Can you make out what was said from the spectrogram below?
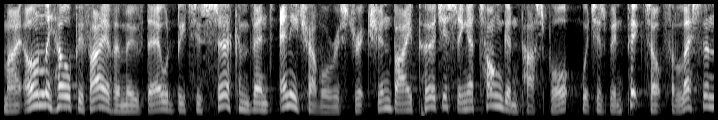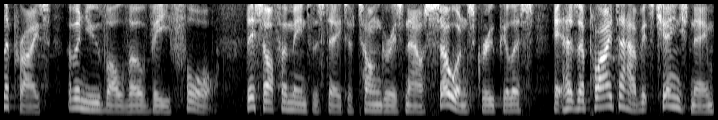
My only hope if I ever moved there would be to circumvent any travel restriction by purchasing a Tongan passport, which has been picked up for less than the price of a new Volvo V4. This offer means the state of Tonga is now so unscrupulous it has applied to have its changed name.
